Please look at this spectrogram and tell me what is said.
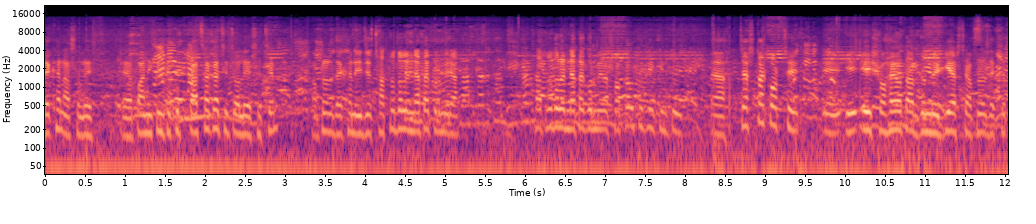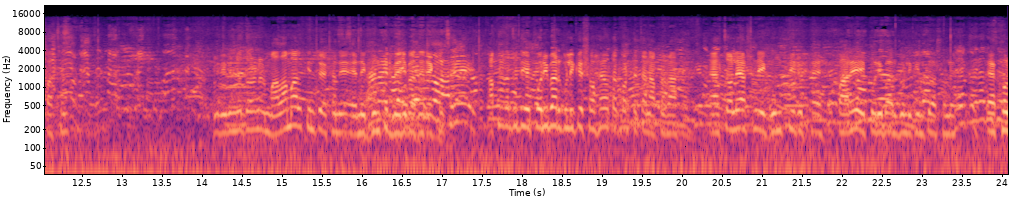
দেখেন আসলে পানি কিন্তু খুব কাছাকাছি চলে এসেছেন আপনারা দেখেন এই যে ছাত্রদলের নেতাকর্মীরা ছাত্রদলের নেতাকর্মীরা সকাল থেকে কিন্তু চেষ্টা করছে এই সহায়তার জন্য এগিয়ে আসছে, আপনারা দেখতে পাচ্ছেন। বিভিন্ন ধরনের মালামাল কিন্তু এখানে এনে গুমতির বেরিবাদে রেখেছে আপনারা যদি এই পরিবারগুলিকে সহায়তা করতে চান, আপনারা চলে আসুন এই গুমতির পারে এই পরিবারগুলি কিন্তু আসলে এখন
